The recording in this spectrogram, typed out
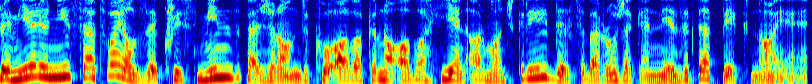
پریمیر نیو ساوت ویلز کریس مینز پجراند کو آوا کرنا آواهین آرمانچ کری ده سبر روژه که نیزک ده پیک نایه.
